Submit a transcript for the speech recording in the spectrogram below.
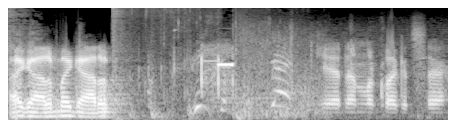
I got him. I got him. Yeah, it doesn't look like it's there.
